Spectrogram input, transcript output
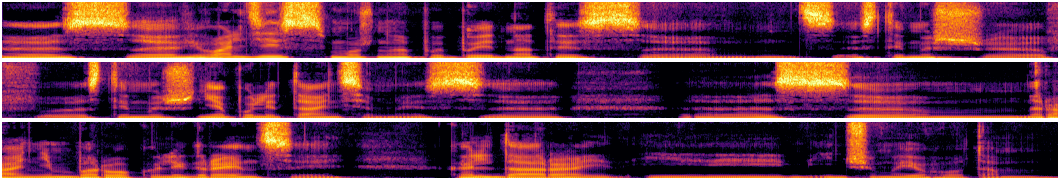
Е, з е, Вівальді можна поєднати з е, з, з, тими ж з тими ж неаполітанцями, з з раннім бароко, Лігренці, Кальдара і, і іншими його там.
